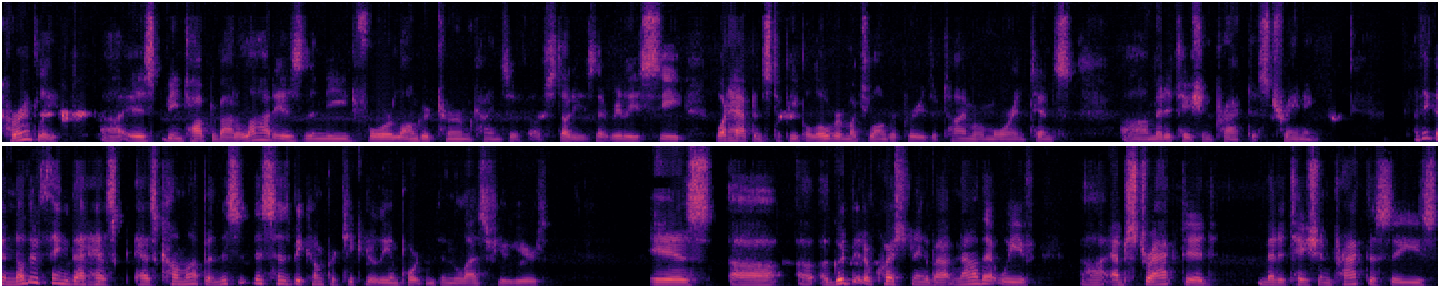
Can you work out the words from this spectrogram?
currently uh, is being talked about a lot is the need for longer term kinds of, of studies that really see what happens to people over much longer periods of time or more intense uh, meditation practice training. I think another thing that has has come up, and this this has become particularly important in the last few years, is uh, a, a, good bit of questioning about now that we've uh, abstracted meditation practices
